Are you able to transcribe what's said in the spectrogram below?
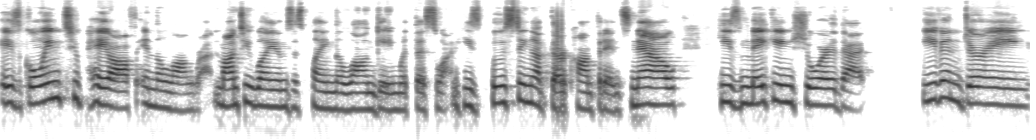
is going to pay off in the long run. Monty Williams is playing the long game with this one. He's boosting up their confidence. Now he's making sure that even during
